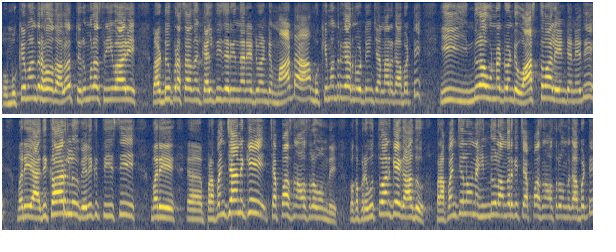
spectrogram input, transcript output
ఓ ముఖ్యమంత్రి హోదాలో తిరుమల శ్రీవారి లడ్డూ ప్రసాదం కల్తీ జరిగిందనేటువంటి మాట ముఖ్యమంత్రి గారు నోటి నుంచి అన్నారు కాబట్టి ఈ ఇందులో ఉన్నటువంటి వాస్తవాలు ఏంటి అనేది మరి అధికారులు వెలికి తీసి మరి ప్రపంచానికి చెప్పాల్సిన అవసరం ఉంది. ఒక ప్రభుత్వానికే కాదు ప్రపంచంలో ఉన్న హిందువులందరికీ చెప్పాల్సిన అవసరం ఉంది కాబట్టి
